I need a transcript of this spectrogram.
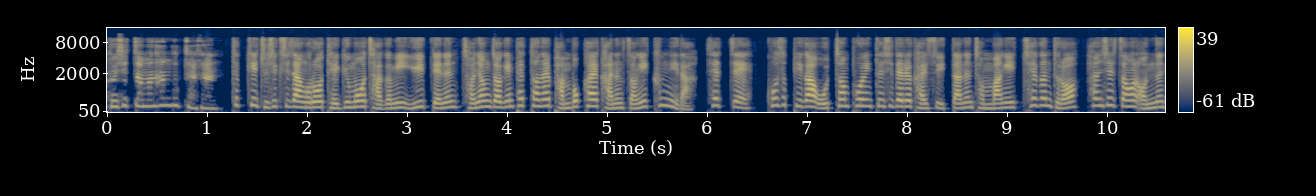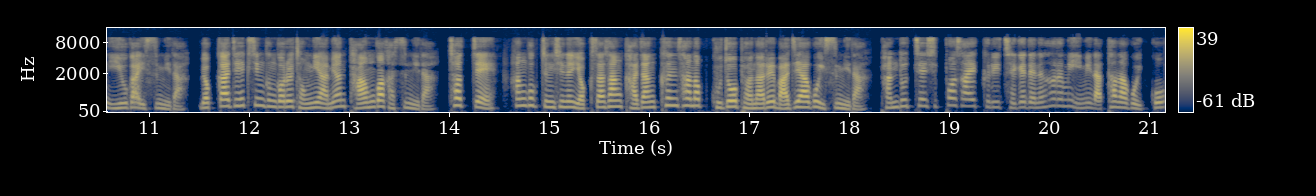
그 시점은 한국 자산, 특히 주식시장으로 대규모 자금이 유입되는 전형적인 패턴을 반복할 가능성이 큽니다. 셋째, 코스피가 5,000포인트 시대를 갈 수 있다는 전망이 최근 들어 현실성을 얻는 이유가 있습니다. 몇 가지 핵심 근거를 정리하면 다음과 같습니다. 첫째, 한국 증시는 역사상 가장 큰 산업 구조 변화를 맞이하고 있습니다. 반도체 슈퍼사이클이 재개되는 흐름이 이미 나타나고 있고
